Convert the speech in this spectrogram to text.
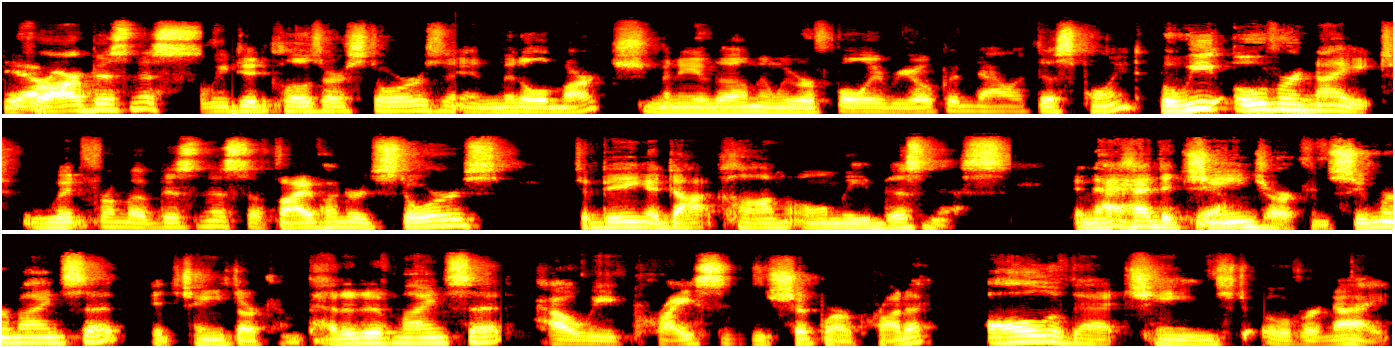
Yeah. For our business, we did close our stores in middle of March, many of them, and we were fully reopened now at this point. But we overnight went from a business of 500 stores to being a dot com only business. And that had to change yeah. our consumer mindset. It changed our competitive mindset, how we price and ship our product. All of that changed overnight.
